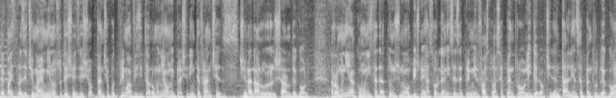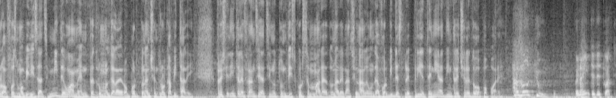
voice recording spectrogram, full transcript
Pe 14 mai 1968 a început prima vizită în România unui președinte francez, generalul Charles de Gaulle. România comunistă de atunci nu obișnuia să organizeze primiri fastoase pentru lideri occidentali, însă pentru de Gaulle au fost mobilizați mii de oameni pe drumul de la aeroport până în centrul capitalei. Președintele Franței a ținut un discurs în Marea Adunare Națională unde a vorbit despre prietenia dintre cele două popoare. Avant tout, Înainte de toate,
